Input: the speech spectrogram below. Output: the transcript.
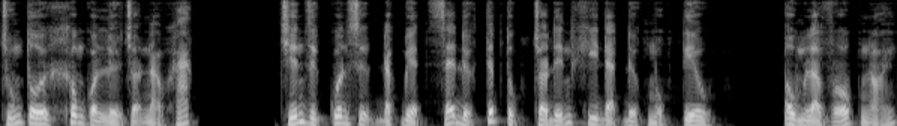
chúng tôi không còn lựa chọn nào khác. chiến dịch quân sự đặc biệt sẽ được tiếp tục cho đến khi đạt được mục tiêu, ông Lavrov nói.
